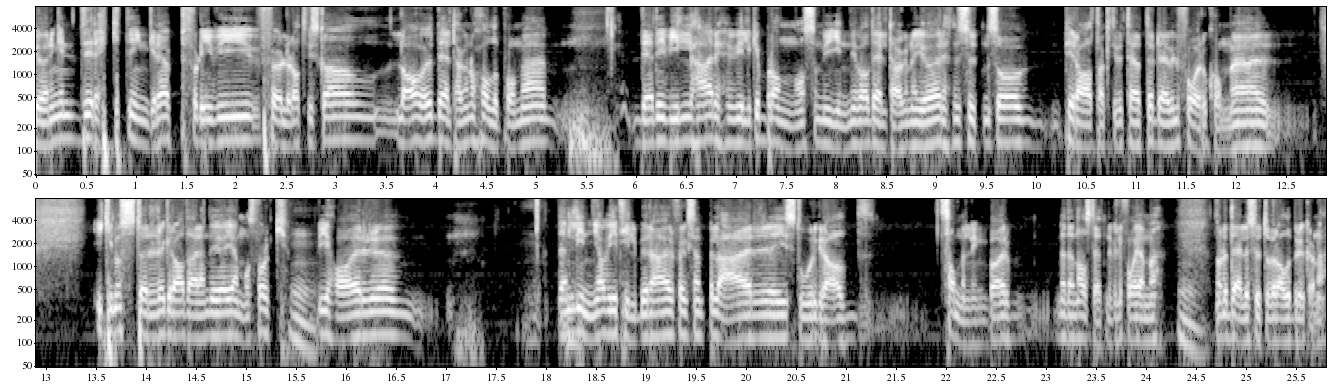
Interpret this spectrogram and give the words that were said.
gjør ingen direkte inngrep, fordi vi føler at vi skal la deltakerne holde på med det de vil her. Vi vil ikke blande oss så mye inn i hva deltakerne gjør. Dessuten så pirataktiviteter, det vil forekomme ikke i noe større grad her enn det gjør hjemme hos folk. Mm. Vi har Den linja vi tilbyr her, f.eks., er i stor grad sammenlignbar med den hastigheten vi vil få hjemme. Mm. Når det deles utover alle brukerne.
